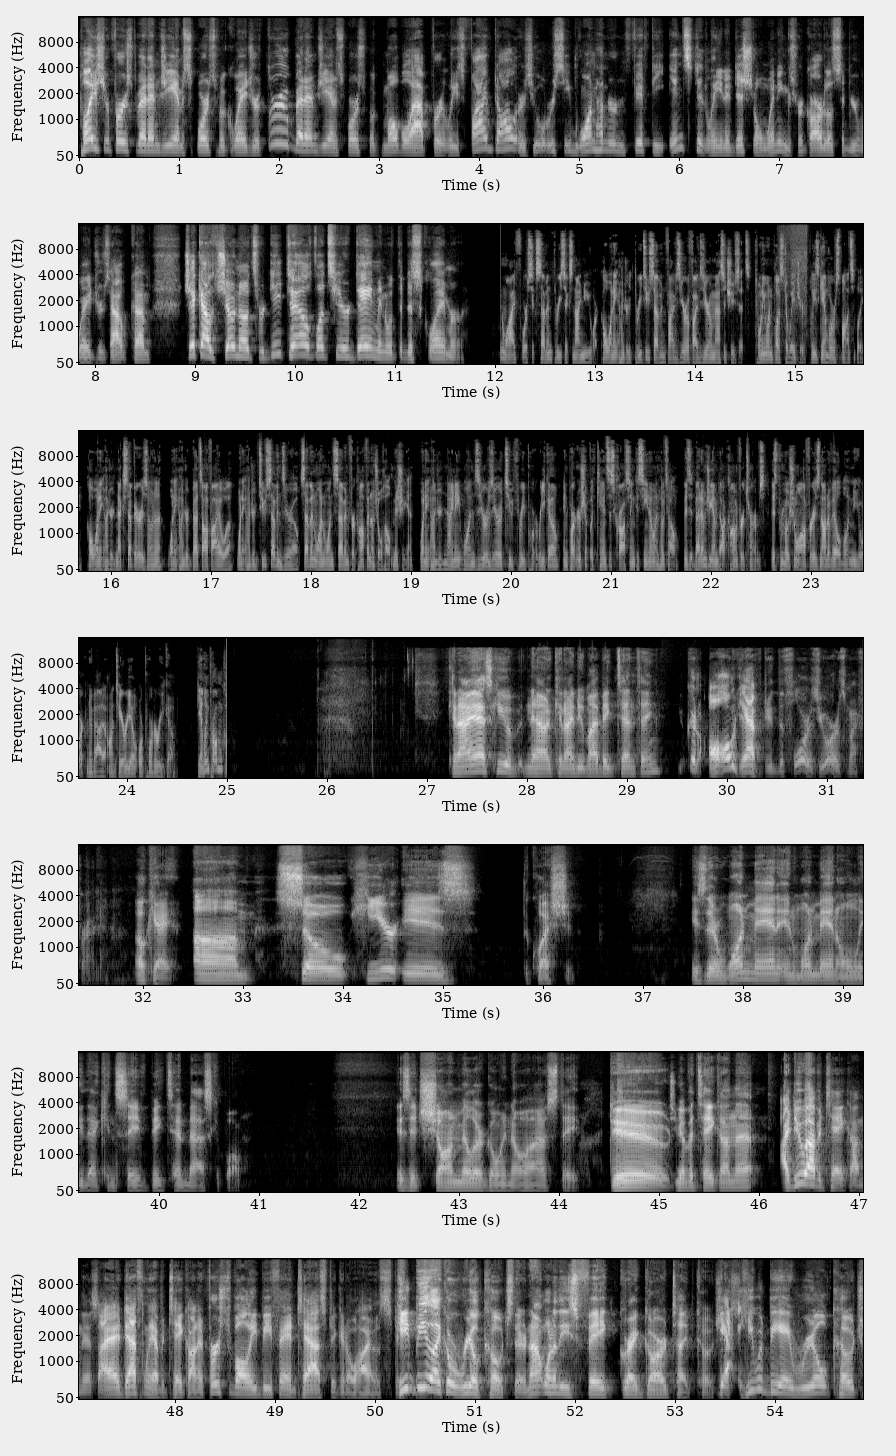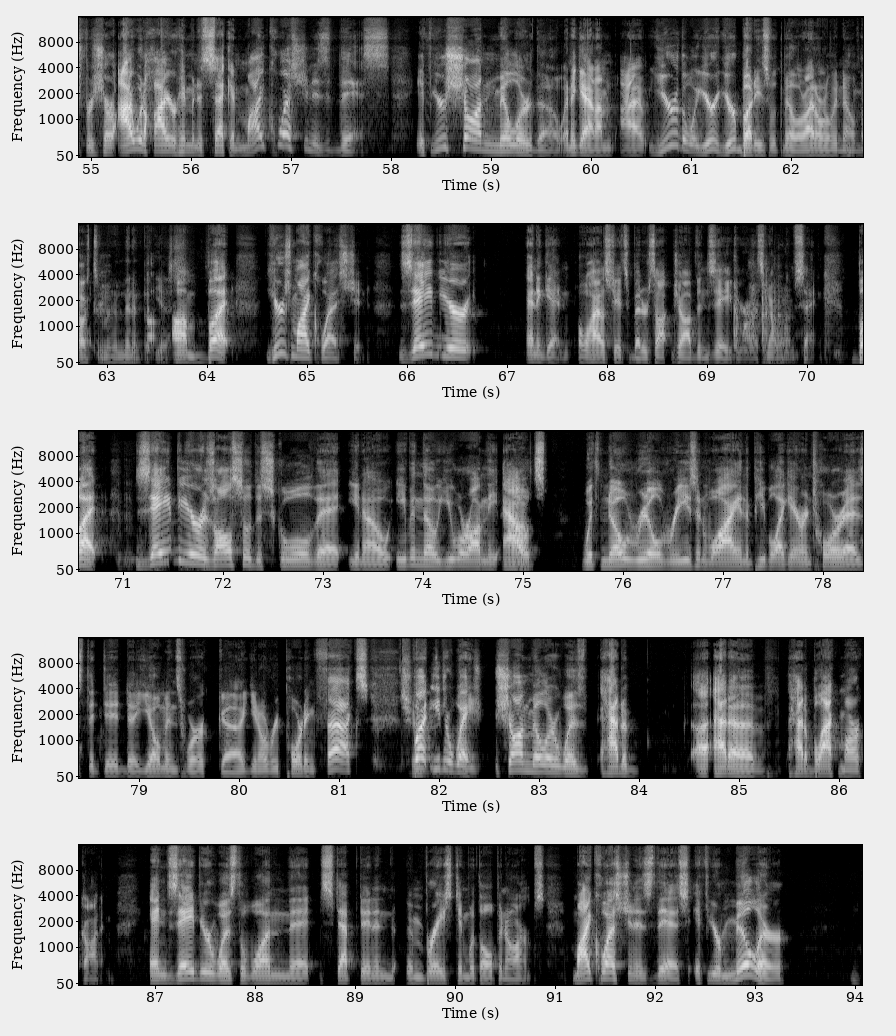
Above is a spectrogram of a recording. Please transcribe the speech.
Place your first BetMGM Sportsbook wager through BetMGM Sportsbook mobile app for at least $5. You will receive 150 instantly in additional winnings, regardless of your wager's outcome. Check out show notes for details. Let's hear Damon with the disclaimer. Y467-369 New York. Call 1-800-327-5050 Massachusetts. 21 plus to wager. Please gamble responsibly. Call 1-800-NEXT Step Arizona. 1-800-BETS Off Iowa. 1-800-270-7117 for confidential help Michigan. 1-800-981-0023 Puerto Rico in partnership with Kansas Crossing Casino and Hotel. Visit BetMGM.com for terms. This promotional offer is not available in New York, Nevada, Ontario, or Puerto Rico. Gambling problem? Can I ask you now, can I do my Big Ten thing? You can all, yeah, dude, the floor is yours, my friend. Okay. Um, so here is the question. Is there one man and one man only that can save Big Ten basketball? Is it Sean Miller going to Ohio State? Dude. Do you have a take on that? I do have a take on this. I definitely have a take on it. First of all, he'd be fantastic at Ohio State. He'd be like a real coach there, not one of these fake Greg Gard type coaches. Yeah, he would be a real coach for sure. I would hire him in a second. My question is this: If you're Sean Miller, though, and again, I'm I, you're the you're your buddies with Miller. I don't really know. I'll talk to him in a minute, but yes. Um, but here's my question: Xavier and again, Ohio State's a better job than Xavier. That's not what I'm saying. But Xavier is also the school that, you know, even though you were on the outs with no real reason why, and the people like Aaron Torres that did uh, yeoman's work, uh, you know, reporting facts. Sure. But either way, Sean Miller was had a uh, had a had a black mark on him. And Xavier was the one that stepped in and embraced him with open arms. My question is this if you're Miller,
